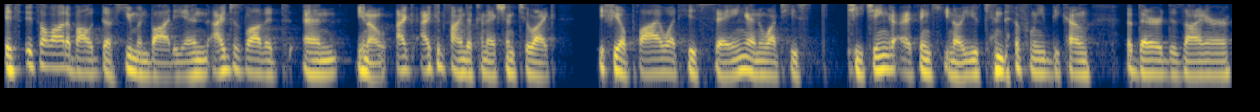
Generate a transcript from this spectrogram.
it's it's a lot about the human body and i just love it and you know i, I could find a connection to like if you apply what he's saying and what he's teaching i think you know you can definitely become a better designer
